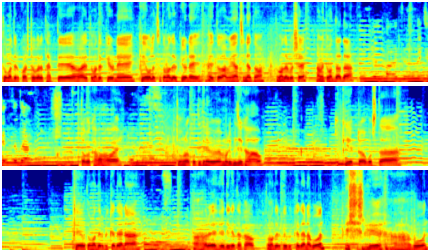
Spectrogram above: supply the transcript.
তোমাদের কষ্ট করে থাকতে হয়, তোমাদের কেউ নেই। কে বলেছে তোমাদের কেউ নেই? এই তো আমি আছি না তো তোমাদের পাশে। আমি তোমার দাদা। তবে খাওয়া হয়। তোমরা প্রতিদিন এভাবে মুড়ি ভিজে খাও। কি একটা অবস্থা। কেউ তোমাদের ভিক্ষা দেয় না। আহারে, এদিকে তাকাও, তোমাদেরকে ভিক্ষা দেয় না বোন? ইস রে, আহা বোন।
